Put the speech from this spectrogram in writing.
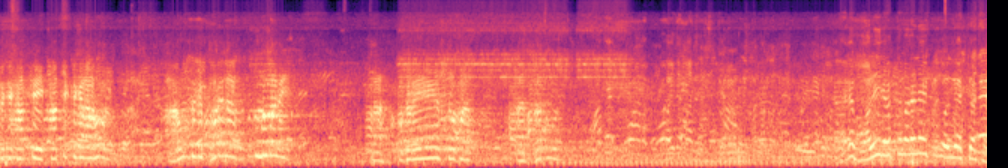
থেকে কার্তিক কার্তিক থেকে রাহুল। রাহুল থেকে ফরে না কুলুবালি ওখানে ঠাকুর আরে বলই ধরতে পারে না একটু গোল দেখতে আছে।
